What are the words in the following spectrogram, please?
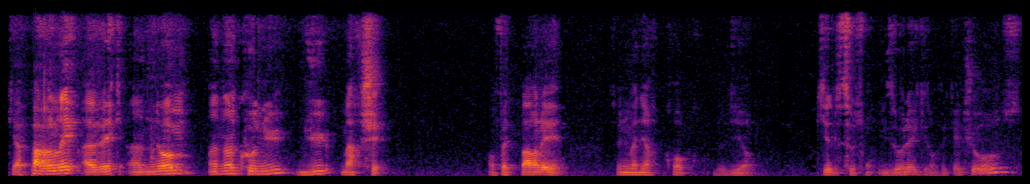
qui a parlé avec un homme, un inconnu du marché. En fait, parler, c'est une manière propre de dire qu'ils se sont isolés, qu'ils ont fait quelque chose,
